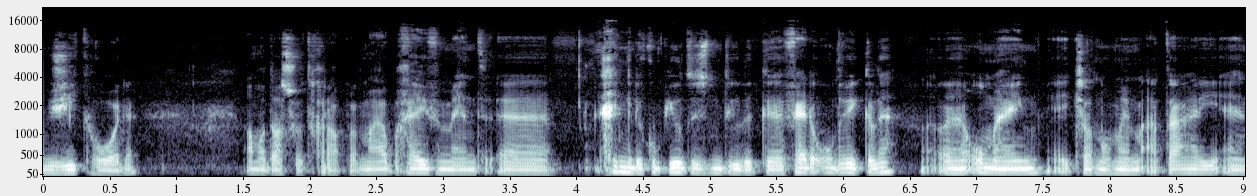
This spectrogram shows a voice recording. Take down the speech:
muziek hoorde. Allemaal dat soort grappen. Maar op een gegeven moment gingen de computers natuurlijk verder ontwikkelen om me heen. Ik zat nog met mijn Atari en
